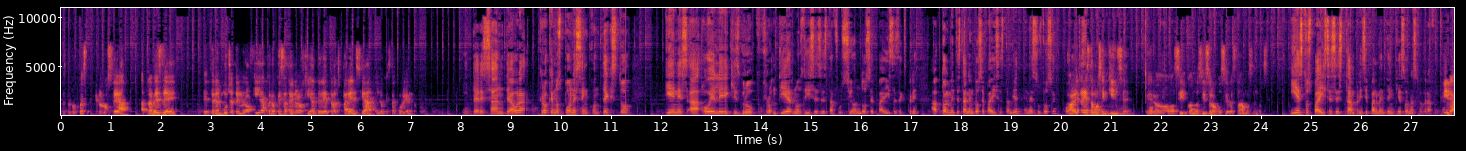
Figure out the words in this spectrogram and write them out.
Nuestra propuesta es que no lo sea. A través de, de tener mucha tecnología, pero que esa tecnología te dé transparencia en lo que está ocurriendo. Interesante. Ahora creo que nos pones en contexto Tienes a OLX Group, Frontier, nos dices esta fusión, 12 países de experiencia. ¿Actualmente están en 12 países también, en esos 12? Ahorita ya estamos en 15, pero sí, cuando se lo pusieron estábamos en 12. ¿Y estos países están principalmente en qué zonas geográficas? Mira,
